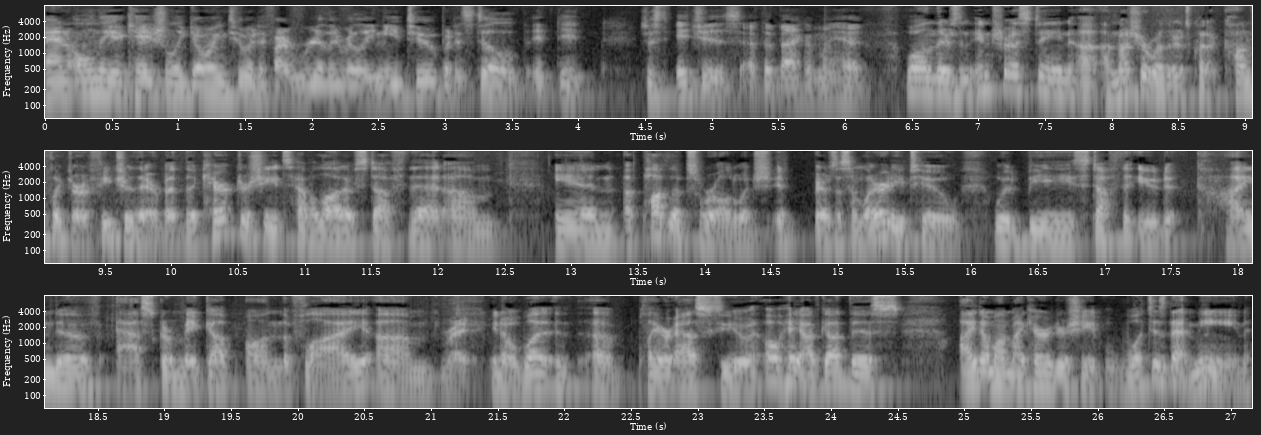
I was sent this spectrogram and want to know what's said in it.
and only occasionally going to it if i really really need to but it's still it, it just itches at the back of my head Well, and there's an interesting. Uh, I'm not sure whether it's quite a conflict or a feature there, but the character sheets have a lot of stuff that. Um, in Apocalypse World, which it bears a similarity to, would be stuff that you'd kind of ask or make up on the fly. Um, Right. You know, what a player asks you, oh, hey, I've got this item on my character sheet. What does that mean?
